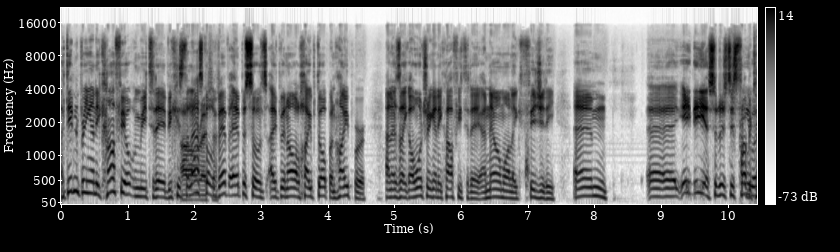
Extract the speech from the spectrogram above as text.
I didn't bring any coffee up with me today because the Oh, last right, couple of ep- episodes I've been all hyped up and hyper, and I was like, I won't drink any coffee today, and now I'm all like fidgety. Um, uh, yeah, yeah, so there's this probably thing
